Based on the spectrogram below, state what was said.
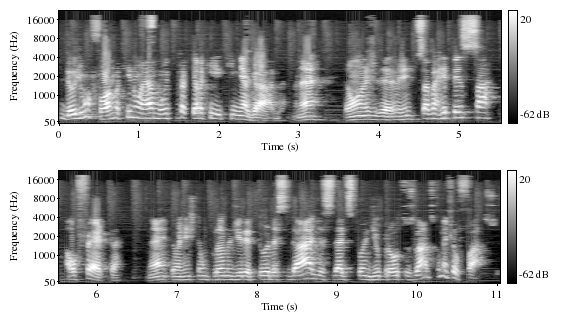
deu de uma forma que não é muito aquela que, que me agrada, né? Então a gente, a gente precisava repensar a oferta. Né? Então a gente tem um plano diretor da cidade, a cidade expandiu para outros lados, como é que eu faço?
